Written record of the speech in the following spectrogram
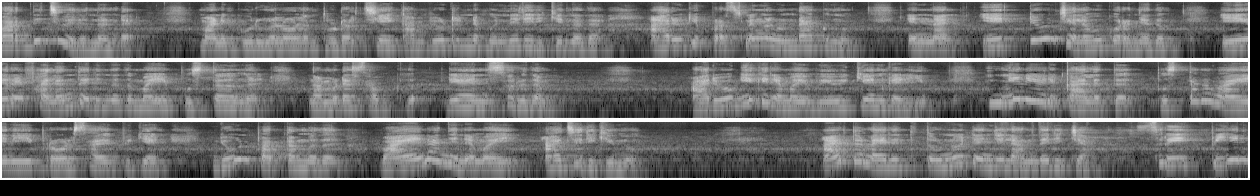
വർദ്ധിച്ചു വരുന്നുണ്ട്. മണിക്കൂറുകളോളം തുടർച്ചയായി കമ്പ്യൂട്ടറിന്റെ മുന്നിലിരിക്കുന്നത് ആരോഗ്യ പ്രശ്നങ്ങൾ ഉണ്ടാക്കുന്നു. എന്നാൽ ഏറ്റവും ചെലവ് കുറഞ്ഞതും ഏറെ ഫലം തരുന്നതുമായ പുസ്തകങ്ങൾ നമ്മുടെ സൗകര്യാനുസൃതം ആരോഗ്യകരമായി ഉപയോഗിക്കാൻ കഴിയും. ഇങ്ങനെയൊരു കാലത്ത് പുസ്തക വായനയെ പ്രോത്സാഹിപ്പിക്കാൻ ജൂൺ പത്തൊമ്പത് വായനാ ദിനമായി ആചരിക്കുന്നു. ആയിരത്തി തൊള്ളായിരത്തി തൊണ്ണൂറ്റഞ്ചിൽ അന്തരിച്ച ശ്രീ പി എൻ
